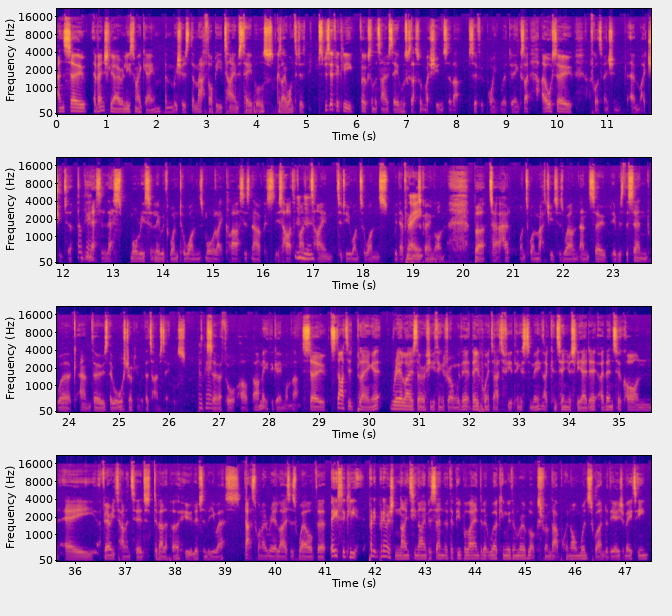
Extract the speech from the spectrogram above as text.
And so eventually, I released my game, um, which was the Mathobby times tables, because I wanted to specifically focus on the times tables because that's what my students at that specific point were doing. Because I, I also I forgot to mention um, I tutor okay. less and less more recently with one to ones, more like classes now because it's hard to find mm-hmm. the time to do one to ones with everything right. that's going on. But I had one to one math tutors as well, and, and so it was the send work and those they were all struggling with their times tables. Okay. So I thought I'll, I'll make the game on that. So started playing it, realized there are a few things wrong with it. They point out a few things to me. I continuously edit. I then took on a very talented developer who lives in the US. That's when I realized as well that basically pretty pretty much 99% of the people I ended up working with in Roblox from that point onwards were under the age of 18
